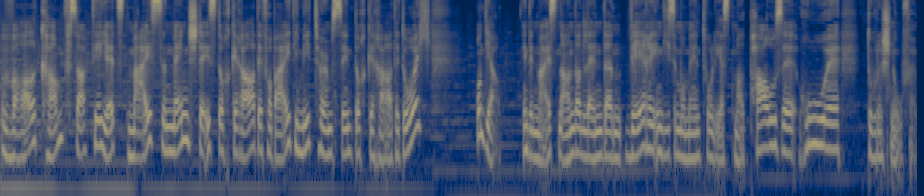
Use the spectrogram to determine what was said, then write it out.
Wahlkampf, sagt ihr jetzt, Meißen, Mensch, der ist doch gerade vorbei, die Midterms sind doch gerade durch. Und ja, in den meisten anderen Ländern wäre in diesem Moment wohl erstmal Pause, Ruhe, durchschnaufen.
